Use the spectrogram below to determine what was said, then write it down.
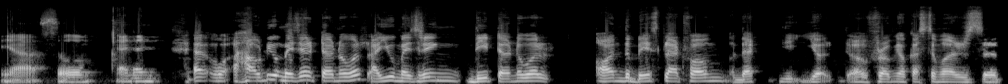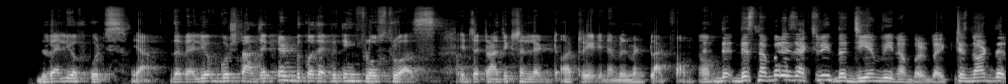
Yeah. So And then Uh, how do you measure turnover? Are you measuring the turnover on the base platform that your uh, from your customers? The value of goods, yeah, the value of goods transacted because everything flows through us. It's a transaction-led uh, trade enablement platform. no? th- this number is actually the GMV number. Like it is not the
